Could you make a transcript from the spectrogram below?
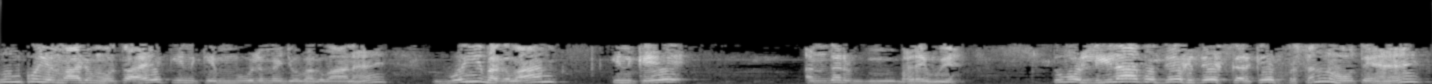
उनको ये मालूम होता है कि इनके मूल में जो भगवान है, वही भगवान इनके अंदर भरे हुए हैं। तो वो लीला को देख देख करके प्रसन्न होते हैं,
